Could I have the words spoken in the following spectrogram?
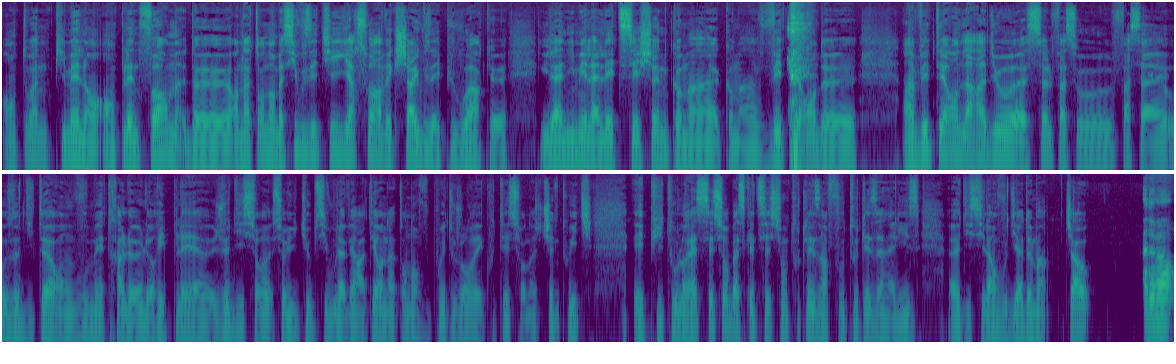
Antoine Pimel en, pleine forme. De, en attendant, bah, si vous étiez hier soir avec Shai, vous avez pu voir qu'il a animé la late session comme un, comme un vétéran de un vétéran de la radio seul face, aux, face aux auditeurs. On vous mettra le, replay jeudi sur, sur YouTube si vous l'avez raté. En attendant, vous pouvez toujours réécouter sur notre chaîne Twitch. Et puis tout le reste, c'est sur Basket Session, toutes les infos, toutes les analyses. D'ici là, on vous dit à demain. Ciao À demain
